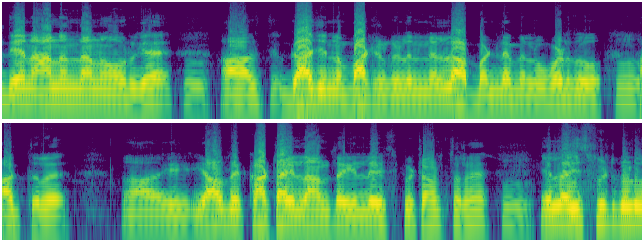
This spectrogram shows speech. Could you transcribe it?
ಅದೇನು ಆನಂದನೋ ಅವ್ರಿಗೆ ಆ ಗಾಜಿನ ಬಾಟ್ಲ್ಗಳನ್ನೆಲ್ಲ ಬಂಡೆ ಮೇಲೆ ಹೊಡೆದು ಹಾಕ್ತಾರೆ. ಯಾವುದೇ ಕಾಟ ಇಲ್ಲ ಅಂತ ಇಲ್ಲೇ ಇಸ್ಪಿಟ್ ಆಡ್ತಾರೆ ಎಲ್ಲ ಇಸ್ಪಿಟ್ಗಳು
